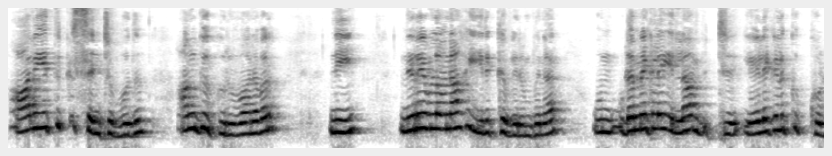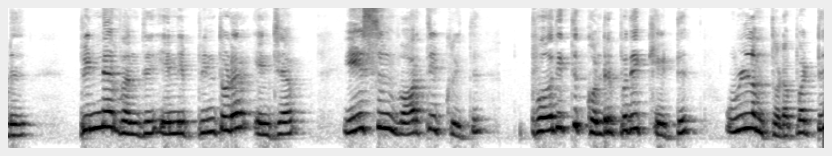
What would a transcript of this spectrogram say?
ஆலயத்திற்கு சென்றபோது அங்கு குருவானவர் நீ நிறைவுள்ளவனாக இருக்க விரும்பினார். உன் உடைமைகளை எல்லாம் விற்று ஏழைகளுக்கு கொடு. பின்னர் வந்து என்னை பின்தொடர் என்ற இயேசுவின் வார்த்தை குறித்து போதித்து கொண்டிருப்பதை கேட்டு உள்ளம் தொடப்பட்டு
